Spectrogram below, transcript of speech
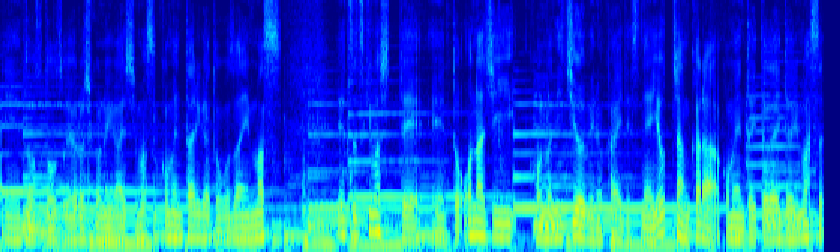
えー、どうぞどうぞよろしくお願いします。コメントありがとうございます。えー、続きまして、えーと、同じこの日曜日の回ですね、よっちゃんからコメントいただいております。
